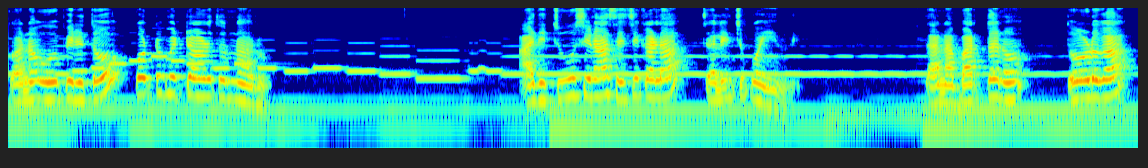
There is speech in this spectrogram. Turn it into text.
కొన ఊపిరితో కొట్టుమిట్టాడుతున్నారు. అది చూసిన శశికళ చలించిపోయింది. తన భర్తను తోడుగా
